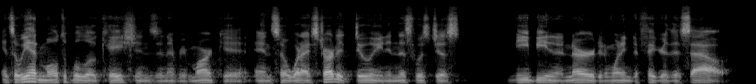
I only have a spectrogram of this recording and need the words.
And so we had multiple locations in every market. And so what I started doing, and this was just me being a nerd and wanting to figure this out,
